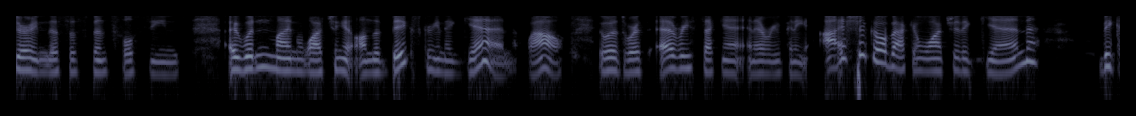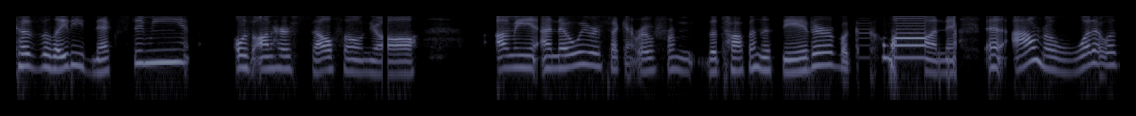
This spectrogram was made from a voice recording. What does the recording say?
during the suspenseful scenes. I wouldn't mind watching it on the big screen again. Wow, it was worth every second and every penny. I should go back and watch it again because the lady next to me was on her cell phone, y'all. I mean, I know we were second row from the top in the theater, but come on now. And I don't know what it was.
